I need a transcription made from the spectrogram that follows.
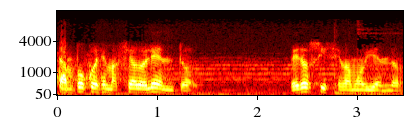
tampoco es demasiado lento. Pero sí se va moviendo.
